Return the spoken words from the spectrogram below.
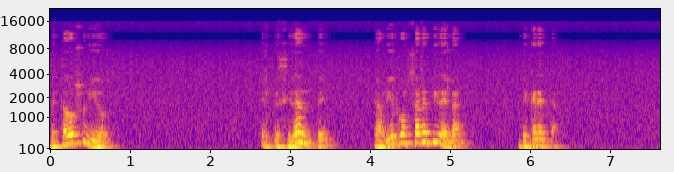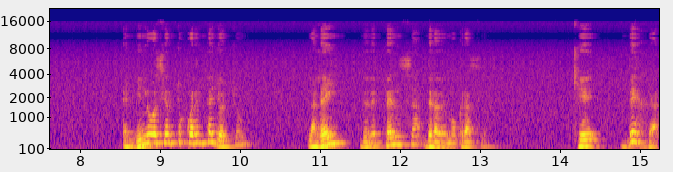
de Estados Unidos, el presidente Gabriel González Videla decreta en 1948 la Ley de Defensa de la Democracia, que deja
